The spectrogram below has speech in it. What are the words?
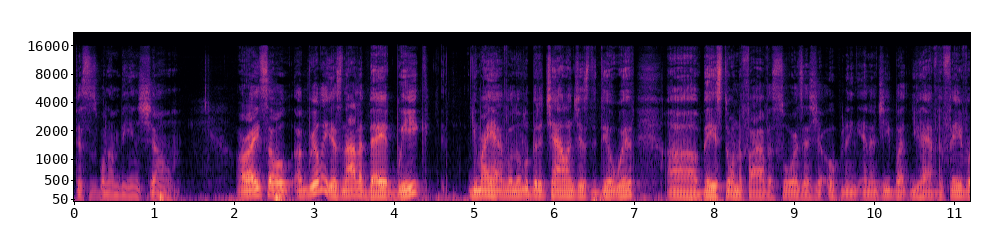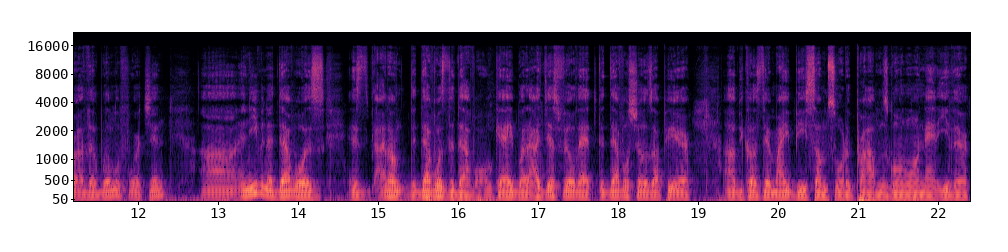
this is what I'm being shown. All right, so uh, really, it's not a bad week. You might have a little bit of challenges to deal with uh, based on the Five of Swords as your opening energy, but you have the favor of the Wheel of Fortune uh, and even the devil is is I don't the devil is the devil, okay? But I just feel that the devil shows up here uh, because there might be some sort of problems going on that either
